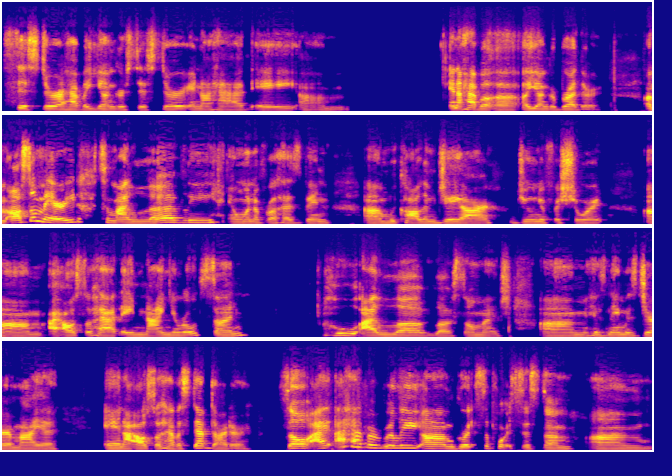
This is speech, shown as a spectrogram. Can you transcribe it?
sister, I have a younger sister, and I have a um, and I have a, a, younger brother. I'm also married to my lovely and wonderful husband. Um, we call him JR Jr. for short. Um, I also have a nine year old son who I love, love so much. Um, his name is Jeremiah. And I also have a stepdaughter. So I, I have a really um, great support system. Um,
